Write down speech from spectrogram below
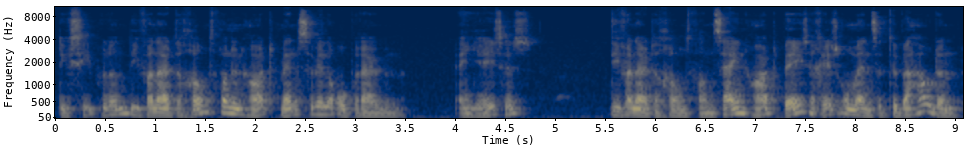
Discipelen die vanuit de grond van hun hart mensen willen opruimen. En Jezus, die vanuit de grond van zijn hart bezig is om mensen te behouden.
